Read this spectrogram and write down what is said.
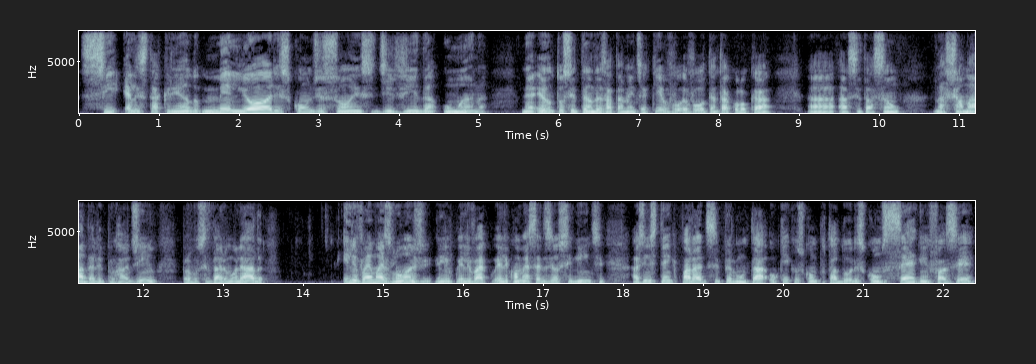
se ela está criando melhores condições de vida humana. Né? Eu não estou citando exatamente aqui, eu vou, eu vou tentar colocar a, a citação na chamada ali para o radinho, para vocês darem uma olhada, ele vai mais longe, ele, ele, vai, ele começa a dizer o seguinte: a gente tem que parar de se perguntar o que, que os computadores conseguem fazer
